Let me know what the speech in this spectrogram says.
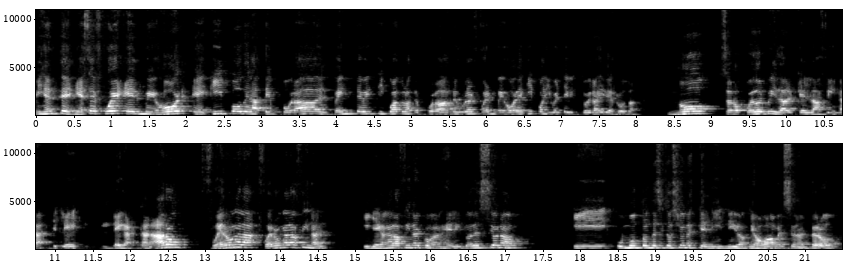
Mi gente, ese fue el mejor equipo de la temporada del 2024, la temporada regular fue el mejor equipo a nivel de victorias y derrotas. No se nos puede olvidar que en la final le, le ganaron, fueron a, la, fueron a la final y llegan a la final con Angelito lesionado y un montón de situaciones que ni, ni, ni, vamos a mencionar. Pero,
